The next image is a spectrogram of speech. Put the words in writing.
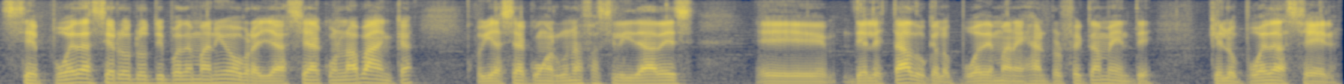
se pueda hacer otro tipo de maniobra, ya sea con la banca o ya sea con algunas facilidades eh, del Estado que lo puede manejar perfectamente, que lo pueda hacer.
